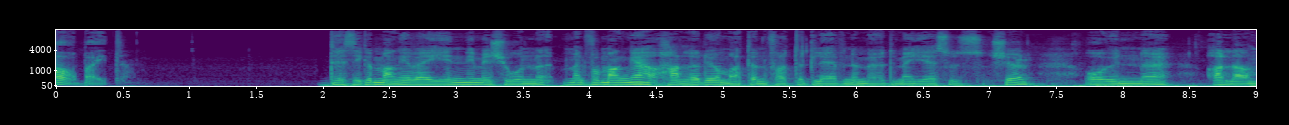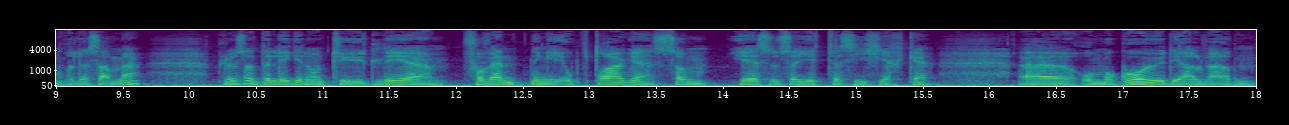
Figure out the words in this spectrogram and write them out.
arbeid. Det er sikkert mange veier inn i misjonen, men for mange handler det om at en har fått et levende møte med Jesus sjøl, og unner alle andre det samme. Pluss at det ligger noen tydelige forventninger i oppdraget som Jesus har gitt til sin kirke, uh, om å gå ut i all verden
